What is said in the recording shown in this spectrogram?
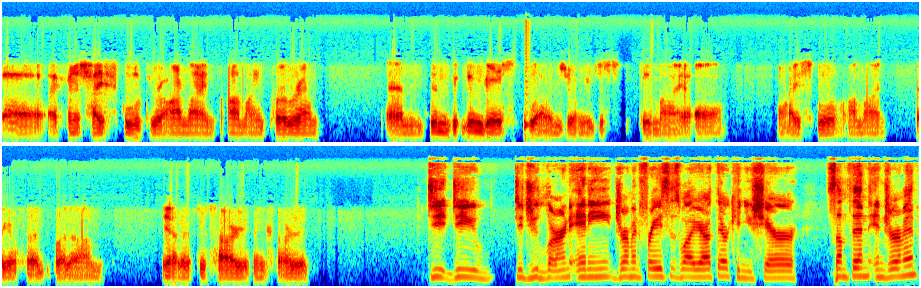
uh, I finished high school through an online online program, and didn't didn't go to school out in Germany. Just did my uh, my high school online, like I said. But um, yeah, that's just how everything started. Do you, do you did you learn any German phrases while you're out there? Can you share something in German?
